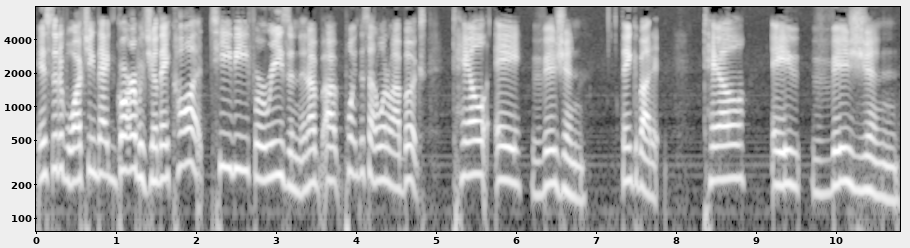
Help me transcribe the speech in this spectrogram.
Instead of watching that garbage, you know, they call it TV for a reason. And I, I point this out in one of my books. Tell a vision. Think about it. Tell a vision.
